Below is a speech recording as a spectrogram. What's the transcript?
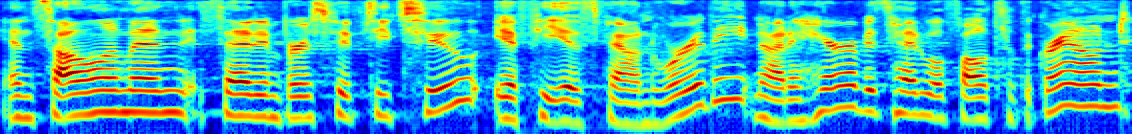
And Solomon said in verse 52 if he is found worthy, not a hair of his head will fall to the ground.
